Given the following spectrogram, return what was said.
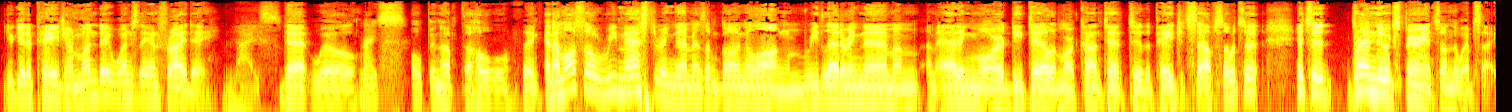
you get a page on Monday, Wednesday, and Friday Nice. that will Nice. open up the whole thing. And I'm also remastering them as I'm going along. I'm relettering them. I'm I'm adding more detail and more content to the page itself. So it's a it's a brand new experience on the website.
